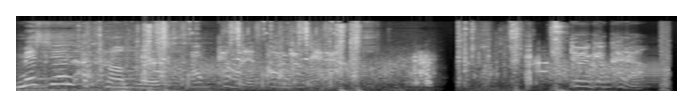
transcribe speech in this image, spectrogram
Mission accomplished. 목표물을 공격하라. 돌격하라.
